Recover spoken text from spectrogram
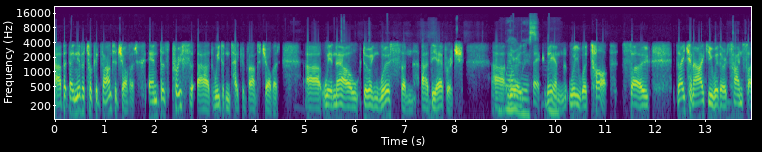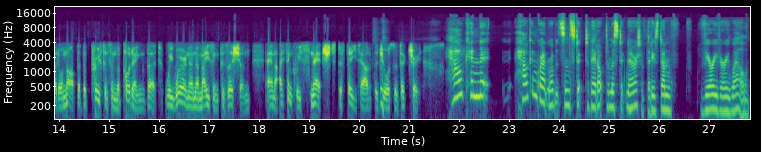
Uh, but they never took advantage of it. And there's proof uh, that we didn't take advantage of it. Uh, we're now doing worse than uh, the average. Uh, well whereas worse. back then we were top. So they can argue whether it's hindsight or not, but the proof is in the pudding that we were in an amazing position, and I think we snatched defeat out of the jaws of victory. How can how can Grant Robertson stick to that optimistic narrative that he's done very, very well.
